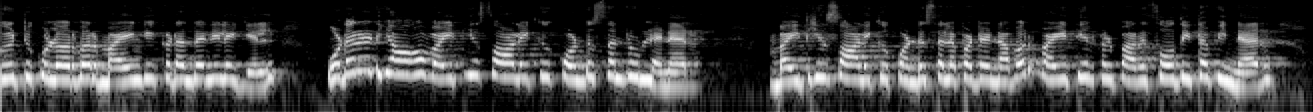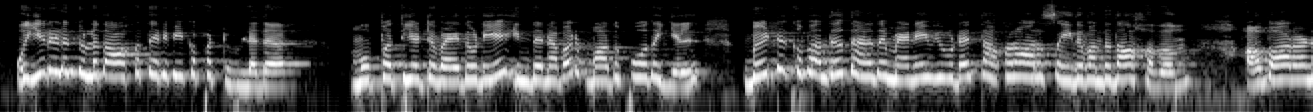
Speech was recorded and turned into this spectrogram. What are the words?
வீட்டுக்குள் ஒருவர் மயங்கி கிடந்த நிலையில் உடனடியாக வைத்தியசாலைக்கு கொண்டு சென்றுள்ளனர். வைத்தியசாலைக்கு கொண்டு செல்லப்பட்ட நபர் வைத்தியர்கள் பரிசோதித்த பின்னர் உயிரிழந்துள்ளதாக தெரிவிக்கப்பட்டுள்ளது. முப்பத்தி எட்டு வயதுடைய இந்த நபர் மதுபோதையில் வீட்டுக்கு வந்து தனது மனைவியுடன் தகராறு செய்து வந்ததாகவும் அவ்வாறான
